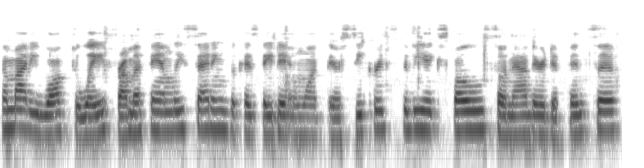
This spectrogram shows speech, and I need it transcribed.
Somebody walked away from a family setting because they didn't want their secrets to be exposed. So now they're defensive.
